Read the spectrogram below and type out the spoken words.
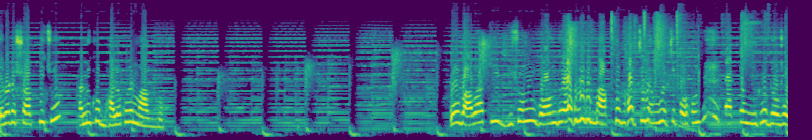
এবারে সব কিছু আমি খুব ভালো করে মাখবো। ও বাবা, কি ভীষণ গন্ধ আমি মাখতে পারছি না হচ্ছে কখন একটা মুখে দেবো।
